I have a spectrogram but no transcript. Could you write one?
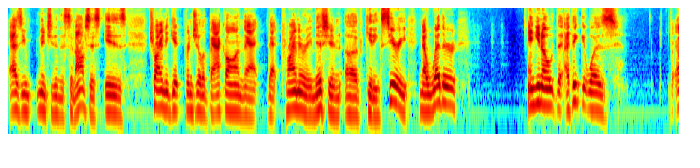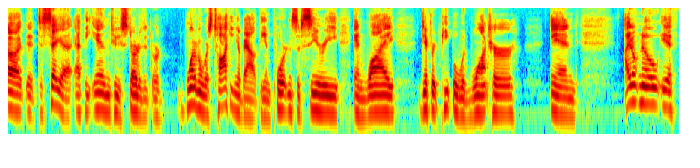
as you mentioned in the synopsis, is trying to get Frangilla back on that that primary mission of getting Ciri. Now, whether and you know, the, I think it was uh, Tesea at the end who started it, or one of them was talking about the importance of Ciri and why different people would want her. And I don't know if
